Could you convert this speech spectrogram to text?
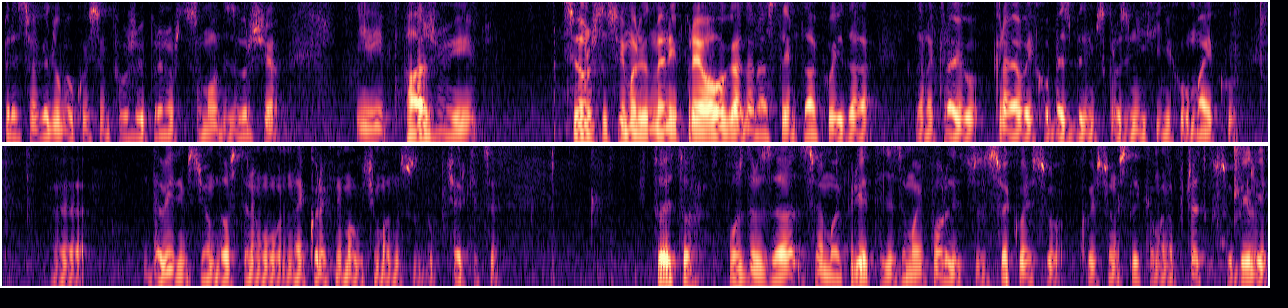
pre svega ljubav koju sam im pružio i pre nego što sam ovde završio i pažnju i sve ono što su imali od meni pre ovoga da nastavim tako i da, da na kraju krajeva ih obezbedim skroz i njih i njihovu majku. E, da vidim s njom da ostanem u najkorektnijem mogućem odnosu zbog čerkice. I to je to pozdrav za sve moje prijatelje, za moju porodicu, za sve koji su, koji su na slikama. Na početku su bili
